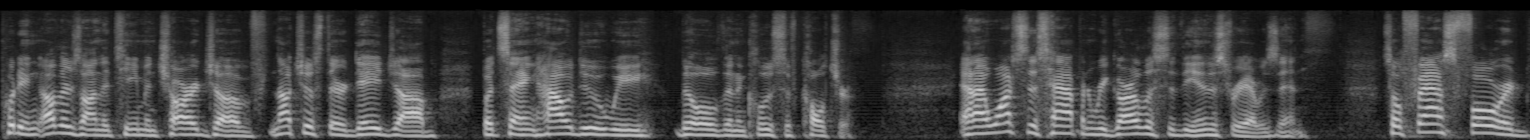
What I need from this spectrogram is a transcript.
putting others on the team in charge of not just their day job, but saying, how do we build an inclusive culture? And I watched this happen regardless of the industry I was in. So fast forward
